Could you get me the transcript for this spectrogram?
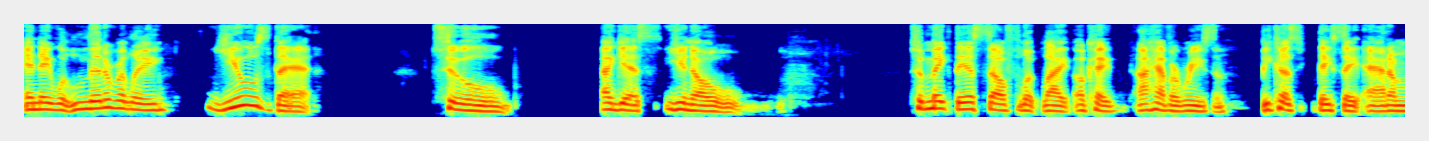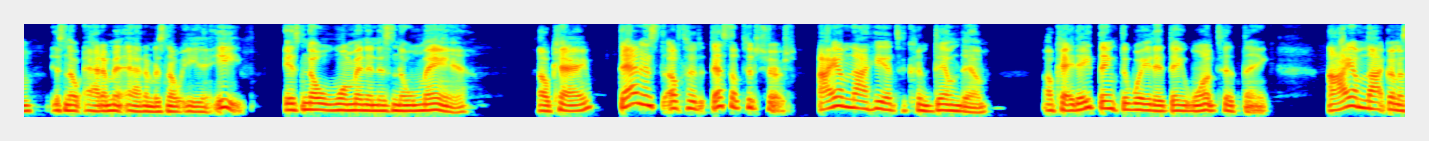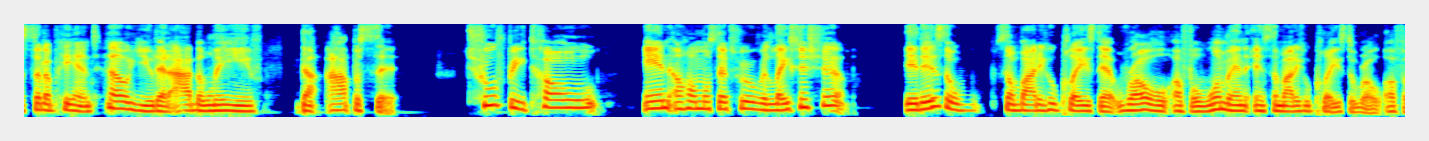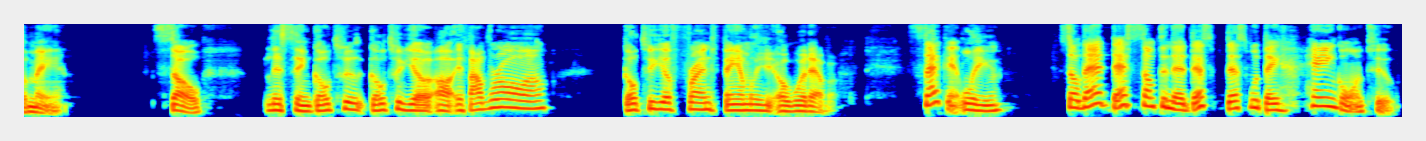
And they would literally use that to, I guess, you know, to make their self look like, okay, I have a reason. Because they say Adam is no Adam and Adam is no Eve and Eve. It's no woman and it's no man Okay. That is up to that's up to the church. I am not here to condemn them. Okay. They think the way that they want to think. I am not going to sit up here and tell you that I believe the opposite. Truth be told, in a homosexual relationship, it is a somebody who plays that role of a woman and somebody who plays the role of a man. So, listen, go to go to your uh, if I'm wrong, Go to your friend, family, or whatever. Secondly, so that that's something that that's that's what they hang on to.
